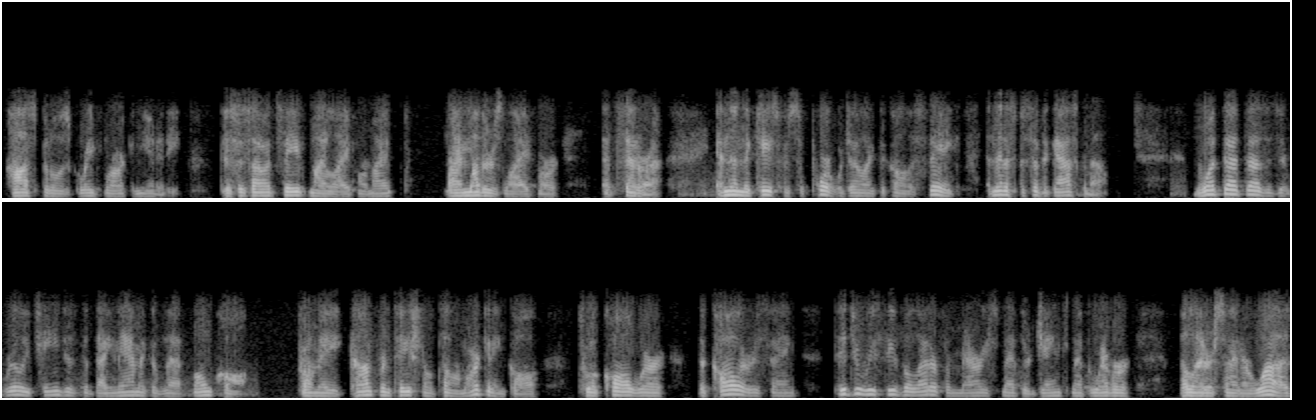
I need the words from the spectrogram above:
hospital is great for our community. This is how it saved my life or my my mother's life or etc. And then the case for support, which I like to call the stake, and then a specific ask amount. What that does is it really changes the dynamic of that phone call from a confrontational telemarketing call to a call where the caller is saying, did you receive the letter from Mary Smith or Jane Smith, whoever the letter signer was?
